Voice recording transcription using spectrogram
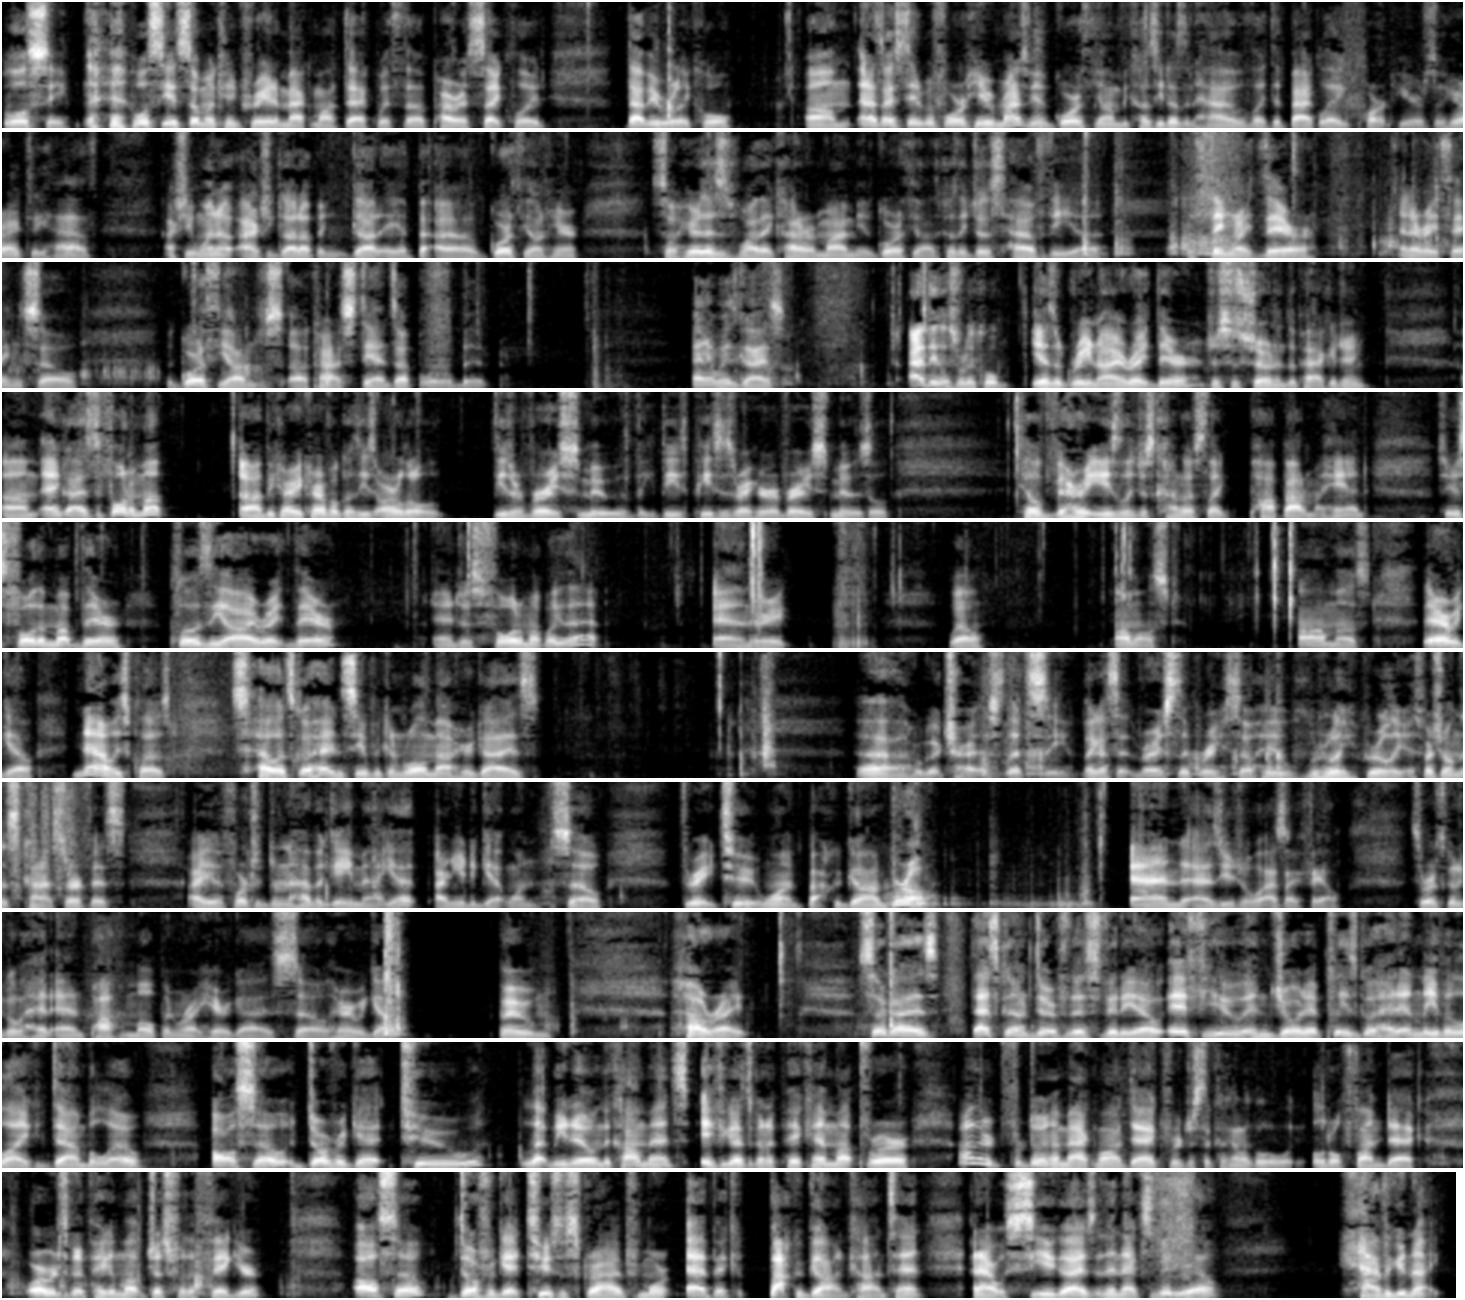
we'll see. we'll see if someone can create a Mac Mock deck with uh, Pyrus Cycloid. That'd be really cool. Um, and as I stated before, he reminds me of Gorthion because he doesn't have like the back leg part here. So here I actually have actually went up, actually got up and got a, a, a here. So here, this is why they kind of remind me of Gorthions, because they just have the, uh, the thing right there and everything. So the Gorthion just uh, kind of stands up a little bit. Anyways, guys, I think it's really cool. He has a green eye right there, just as shown in the packaging. Um, and guys, to fold him up, uh, be very careful because these are a little, these are very smooth. These pieces right here are very smooth, so he'll very easily just kind of just like pop out of my hand. So you just fold them up there, close the eye right there, and just fold them up like that. And there you, well, almost. Almost. There we go. Now he's closed. So let's go ahead and see if we can roll him out here, guys. Uh, we're going to try this. Let's see. Like I said, very slippery, so he'll really, really, especially on this kind of surface. I unfortunately don't have a game mat yet. I need to get one. So, three, two, one, Bakugan Brawl. And as usual, as I fail. So we're just going to go ahead and pop them open right here, guys. So here we go. Boom. Alright. So guys, that's going to do it for this video. If you enjoyed it, please go ahead and leave a like down below. Also, don't forget to let me know in the comments if you guys are going to pick him up for either for doing a Magmar deck for just a kind of like a little, little fun deck, or we're just going to pick him up just for the figure. Also, don't forget to subscribe for more epic Bakugan content, and I will see you guys in the next video. Have a good night.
